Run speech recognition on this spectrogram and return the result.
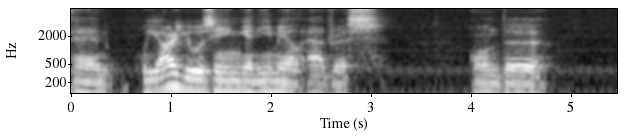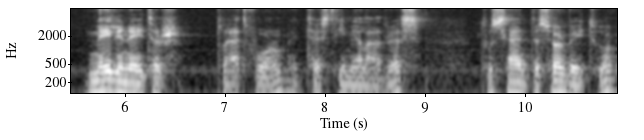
And we are using an email address on the Mailinator platform, a test email address to send the survey to.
